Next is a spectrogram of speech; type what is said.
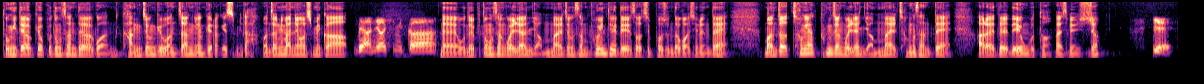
동의대학교 부동산대학원 강정규 원장 연결하겠습니다. 원장님 안녕하십니까? 네, 안녕하십니까. 네, 오늘 부동산 관련 연말 정산 포인트에 대해서 짚어준다고 하시는데 먼저 청약 통장 관련 연말 정산 때 알아야 될 내용부터 말씀해 주시죠. 예.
